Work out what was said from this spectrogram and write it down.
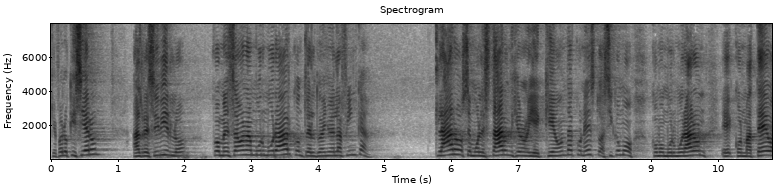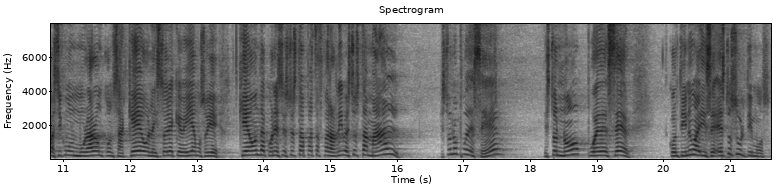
¿Qué fue lo que hicieron? Al recibirlo, comenzaron a murmurar contra el dueño de la finca. Claro, se molestaron, dijeron, oye, ¿qué onda con esto? Así como, como murmuraron eh, con Mateo, así como murmuraron con Saqueo en la historia que veíamos, oye, ¿qué onda con esto? Esto está patas para arriba, esto está mal, esto no puede ser, esto no puede ser. Continúa y dice, estos últimos,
